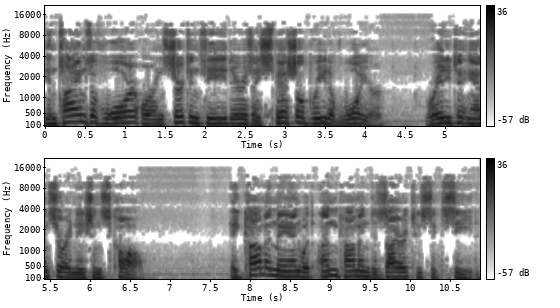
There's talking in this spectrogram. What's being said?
In times of war or uncertainty, there is a special breed of warrior ready to answer our nation's call. A common man with uncommon desire to succeed.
